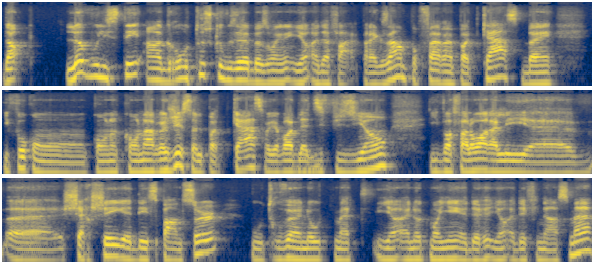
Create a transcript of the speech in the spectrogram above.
Donc, Là, vous listez en gros tout ce que vous avez besoin de faire. Par exemple, pour faire un podcast, ben, il faut qu'on enregistre le podcast, il va y avoir de la diffusion, il va falloir aller euh, euh, chercher des sponsors ou trouver un autre, un autre moyen de, de, financement.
